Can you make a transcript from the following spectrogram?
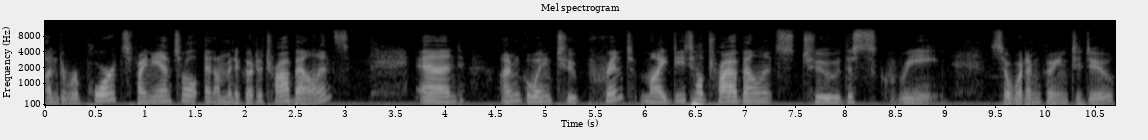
under reports, financial, and I'm going to go to trial balance. And I'm going to print my detailed trial balance to the screen. So what I'm going to do,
